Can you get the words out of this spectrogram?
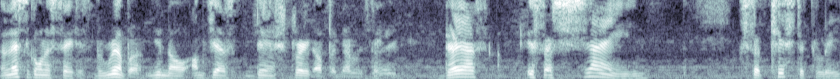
unless you're going to say this, remember, you know, I'm just being straight up and everything. There's it's a shame statistically,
